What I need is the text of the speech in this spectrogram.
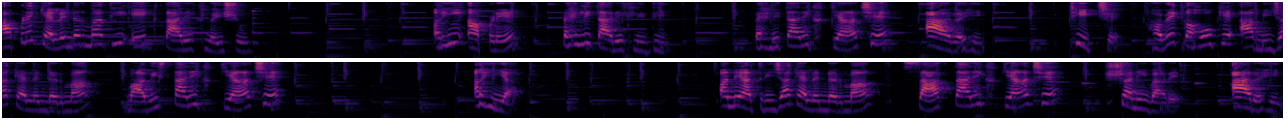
આપણે કેલેન્ડરમાંથી એક તારીખ લઈશું. અહીં આપણે પહેલી તારીખ લીધી. પહેલી તારીખ ક્યાં છે? આ રહી. ઠીક છે. હવે કહો કે આ બીજા કેલેન્ડરમાં બાવીસ તારીખ ક્યાં છે? અહીંયા. અને આ ત્રીજા કેલેન્ડરમાં સાત તારીખ ક્યાં છે? શનિવારે. આ રહી.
